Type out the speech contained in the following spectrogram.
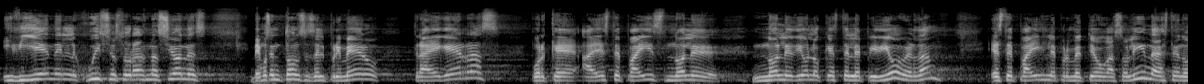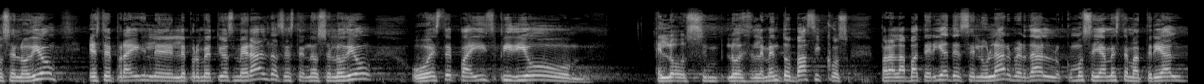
y viene el juicio sobre las naciones. Vemos entonces el primero trae guerras porque a este país no le, no le dio lo que este le pidió, ¿verdad? Este país le prometió gasolina, este no se lo dio. Este país le, prometió esmeraldas, este no se lo dio. O este país pidió los, los elementos básicos para las baterías de celular, ¿verdad? ¿Cómo se llama este material?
